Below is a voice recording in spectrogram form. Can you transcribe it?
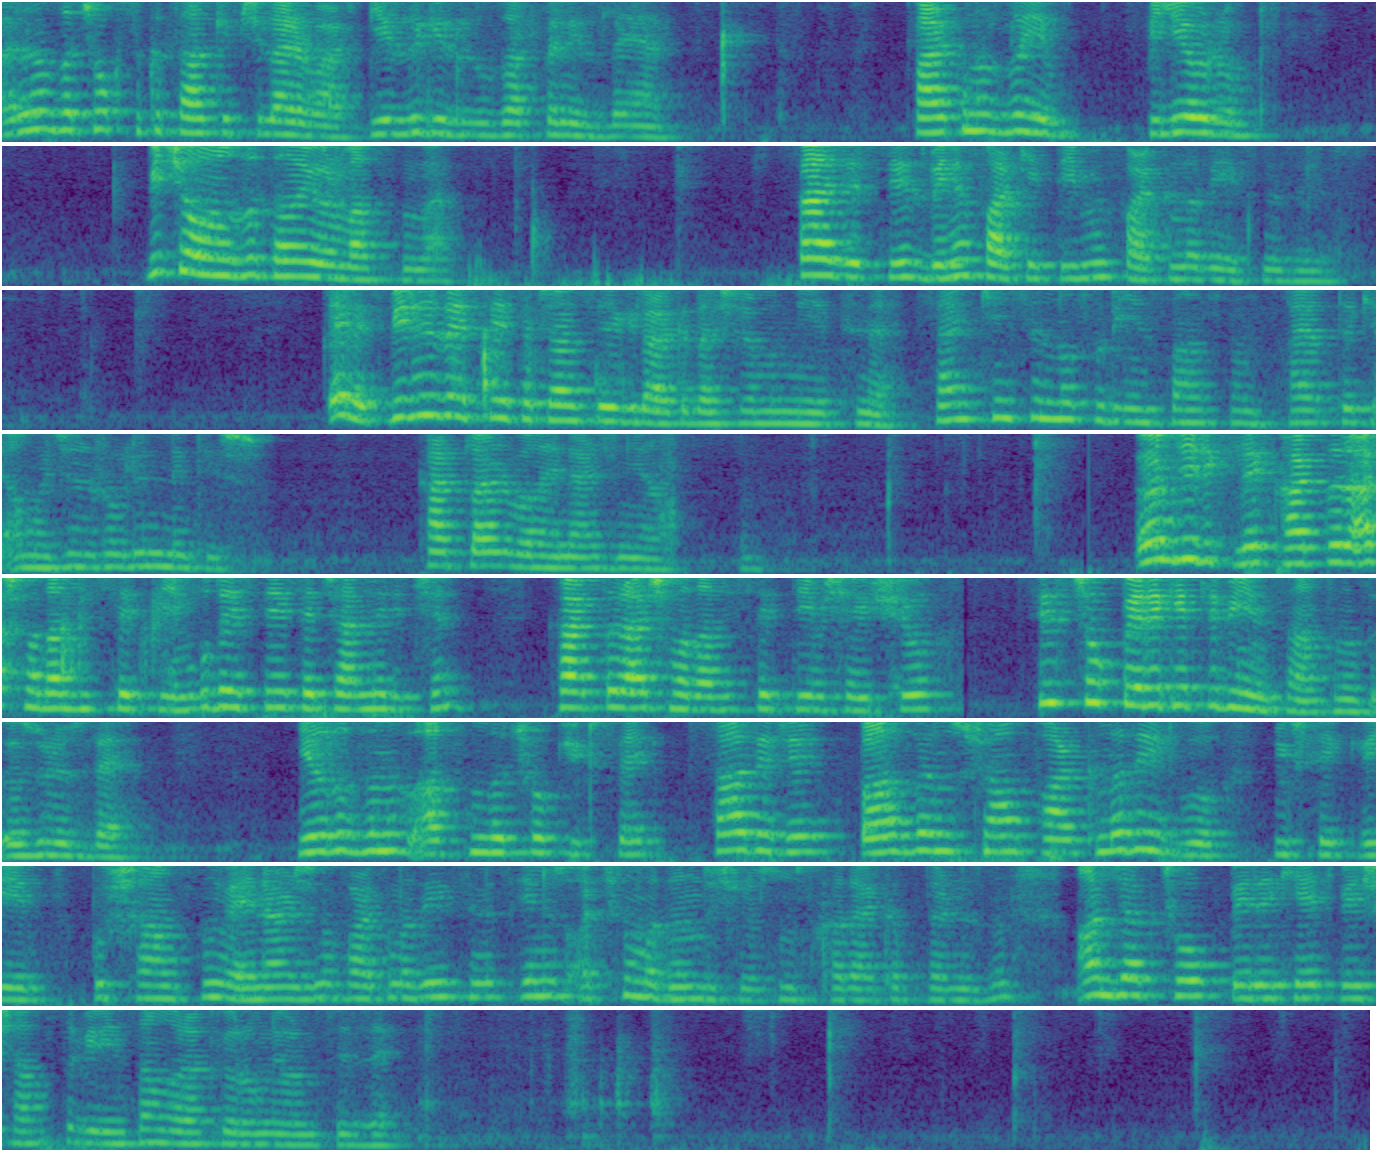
Aranızda çok sıkı takipçiler var. Gizli gizli uzaktan izleyen. Farkınızdayım. Biliyorum. Birçoğunuzu tanıyorum aslında. Sadece siz benim fark ettiğimin farkında değilsiniz henüz. Evet, birinci desteği seçen sevgili arkadaşlarımın niyetine. Sen kimsin, nasıl bir insansın? Hayattaki amacın, rolün nedir? Kartlar bana enerjini yansıtsın. Öncelikle kartları açmadan hissettiğim, bu desteği seçenler için kartları açmadan hissettiğim şey şu. Siz çok bereketli bir insansınız özünüzde. Yıldızınız aslında çok yüksek. Sadece bazılarınız şu an farkında değil bu yüksekliğin, bu şansın ve enerjinin farkında değilsiniz. Henüz açılmadığını düşünüyorsunuz kader kapılarınızın. Ancak çok bereket ve şanslı bir insan olarak yorumluyorum sizi.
